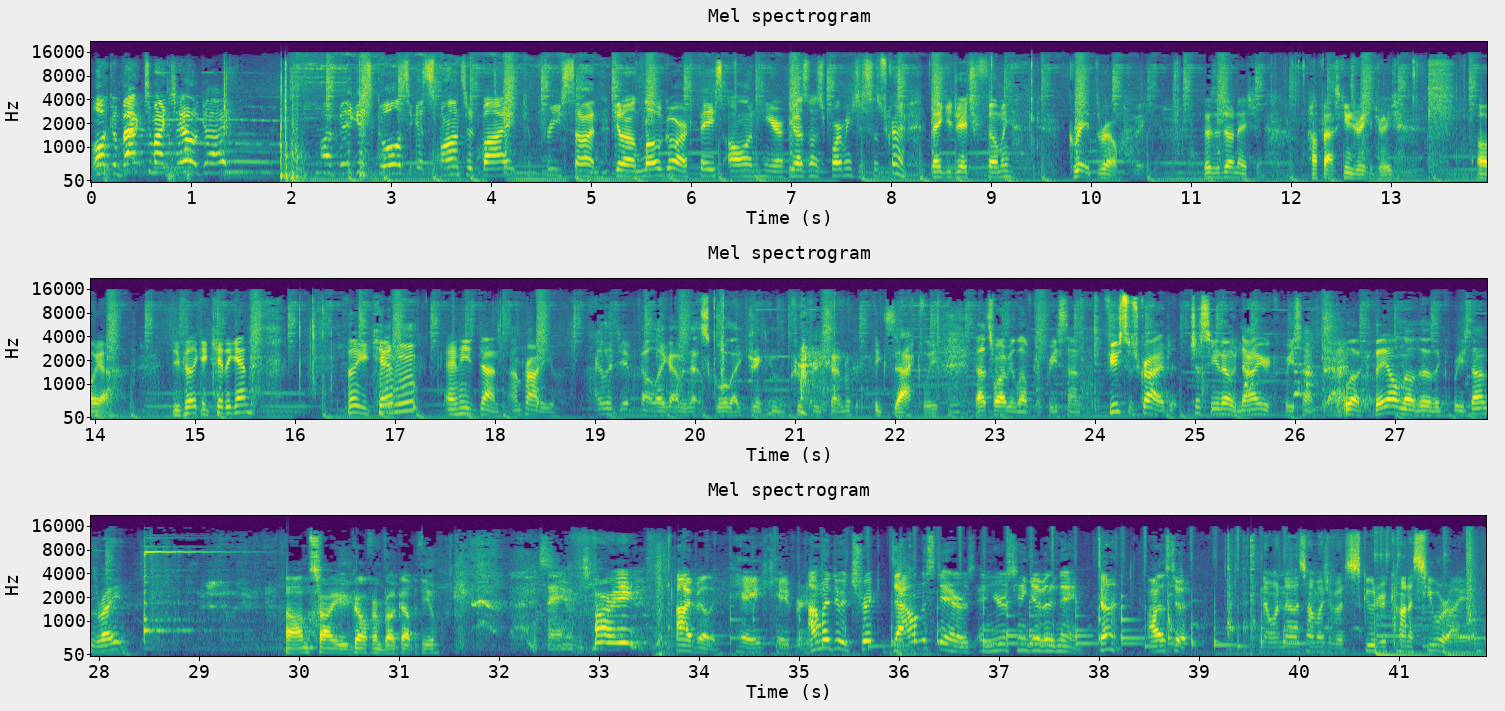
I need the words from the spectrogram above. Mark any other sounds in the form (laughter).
Welcome back to my channel, guys. Our biggest goal is to get sponsored by Capri Sun. Get our logo, our face all in here. If you guys want to support me, just subscribe. Thank you, Drage, for filming. Great throw. There's a donation. How fast can you drink it, Drage? Oh yeah. You feel like a kid again? Feel like a kid? Mhm. And he's done. I'm proud of you. I legit felt like I was at school, like drinking Capri Sun. (laughs) Exactly. That's why we love Capri Sun. If you subscribed, just so you know, now you're Capri Sun. Look, they all know they're the Capri Suns, right? Oh, I'm sorry your girlfriend broke up with you. Same. Sorry. Hi, Billy. Hey, Caper. I'm gonna do a trick down the stairs and you're just gonna give it a name. done. All right, let's do it. No one knows how much of a scooter connoisseur I am.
